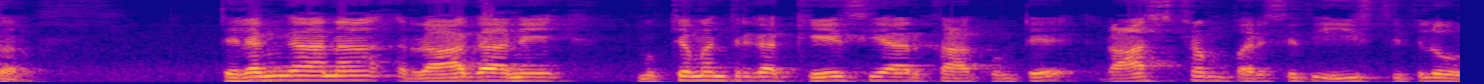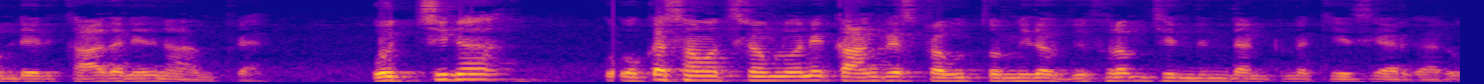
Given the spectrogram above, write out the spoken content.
నమస్కారం. తెలంగాణ రాగానే ముఖ్యమంత్రిగా కేసీఆర్ కాకుంటే రాష్ట్రం పరిస్థితి ఈ స్థితిలో ఉండేది కాదనేది నా అభిప్రాయం. వచ్చిన ఒక సంవత్సరంలోనే కాంగ్రెస్ ప్రభుత్వం మీద విఫలం చెందిందంటున్న కేసీఆర్ గారు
